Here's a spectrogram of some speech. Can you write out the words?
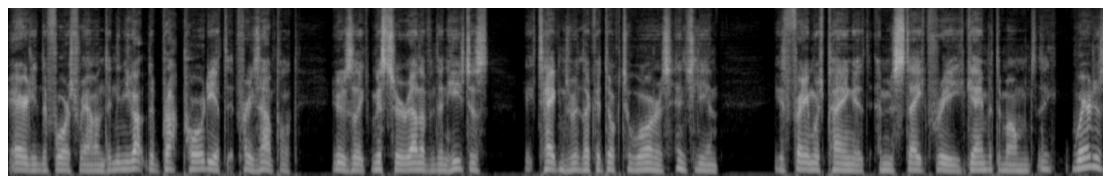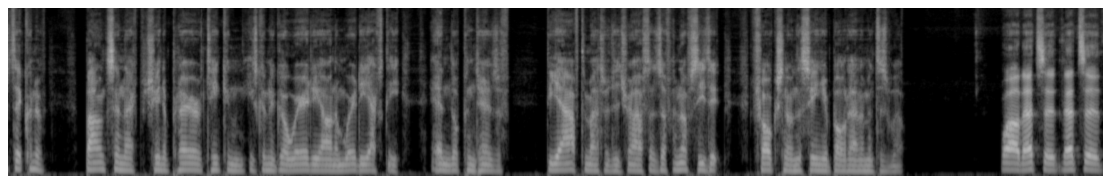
early in the first round. And then you got the Brock Purdy, the, for example, who's like Mr. Irrelevant, and he's just taken to it like a duck to water, essentially. And he's very much playing a, a mistake free game at the moment. Like, where does the kind of balancing act between a player thinking he's going to go early on and where do he actually end up in terms of the aftermath of the draft and stuff? And obviously, the, focusing on the senior bowl element as well. Wow, that's a that's a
